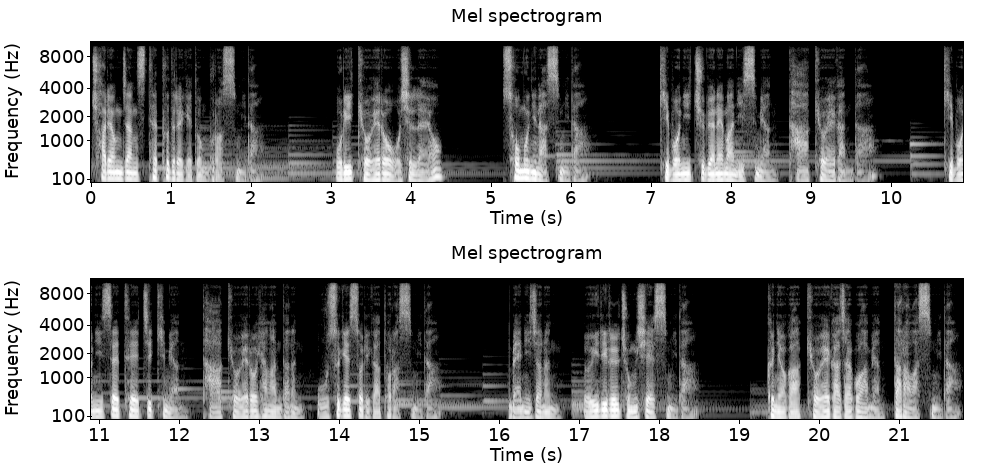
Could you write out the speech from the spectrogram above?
촬영장 스태프들에게도 물었습니다. 우리 교회로 오실래요? 소문이 났습니다. 기본이 주변에만 있으면 다 교회 간다. 기본이 세트에 찍히면 다 교회로 향한다는 우스갯소리가 돌았습니다. 매니저는 의리를 중시했습니다. 그녀가 교회 가자고 하면 따라왔습니다.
